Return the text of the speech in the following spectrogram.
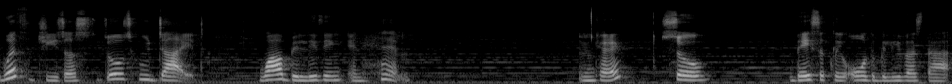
with Jesus those who died while believing in him. Okay? So basically all the believers that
